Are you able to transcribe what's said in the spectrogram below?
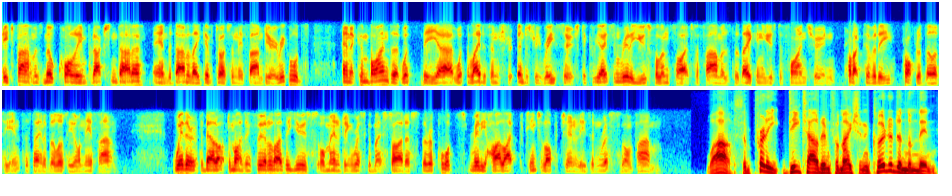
each farmer's milk quality and production data and the data they give to us in their farm dairy records and it combines it with the uh, with the latest industry research to create some really useful insights for farmers that they can use to fine tune productivity, profitability, and sustainability on their farm. Whether it's about optimising fertiliser use or managing risk of mastitis, the reports really highlight potential opportunities and risks on farm. Wow, some pretty detailed information included in them then.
